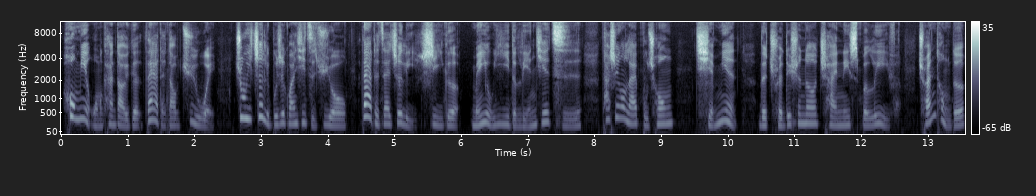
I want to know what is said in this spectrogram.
后面我们看到一个 that 到句尾，注意这里不是关系子句哦，that 在这里是一个没有意义的连接词，它是用来补充前面 the traditional Chinese belief 传统的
